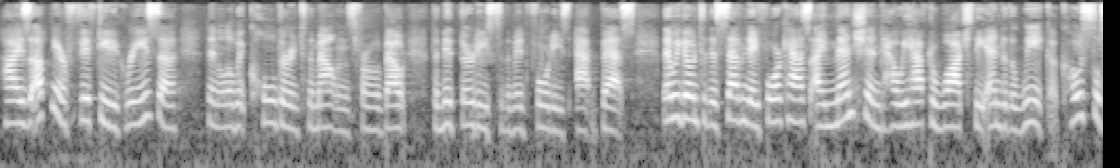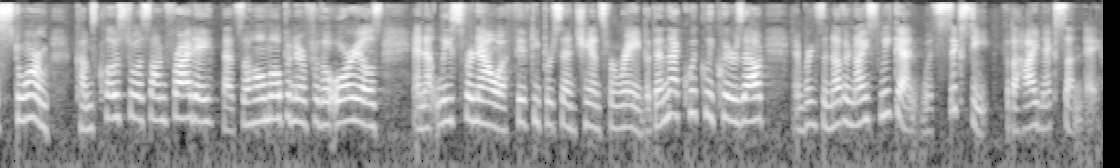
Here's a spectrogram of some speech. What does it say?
highs up near 50 degrees, uh, then a little bit colder into the mountains from about the mid 30s to the mid 40s at best. Then we go into the seven day forecast. I mentioned how we have to watch the end of the week. A coastal storm comes close to us on Friday. That's the home opener for the Orioles and at least for now, a 50% chance for rain. But then that quickly clears out and brings another nice weekend with 60 for the high next Sunday.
